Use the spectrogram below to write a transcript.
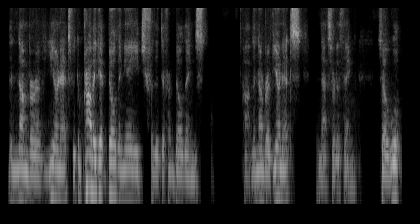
the number of units. We can probably get building age for the different buildings, uh, the number of units, and that sort of thing. So we'll,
